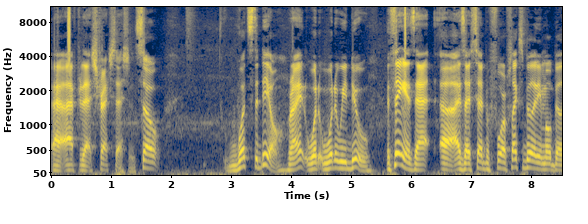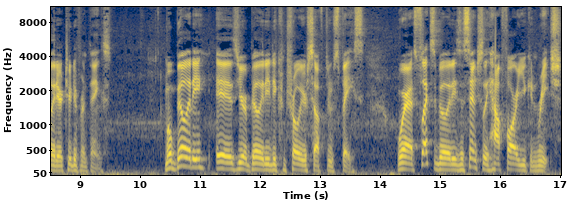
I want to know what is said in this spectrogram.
uh, after that stretch session. So, what's the deal, right? What, what do we do? The thing is that, uh, as I said before, flexibility and mobility are two different things. Mobility is your ability to control yourself through space, whereas flexibility is essentially how far you can reach.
